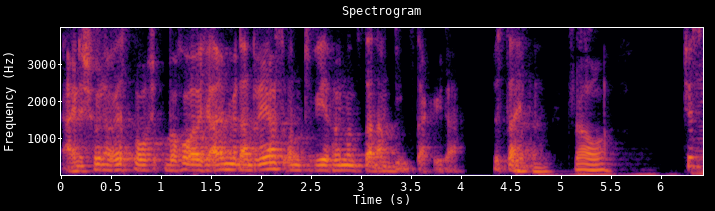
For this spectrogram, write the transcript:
Eine schöne Restwoche euch allen mit Andreas und wir hören uns dann am Dienstag wieder. Bis dahin. Bis Ciao. Tschüss.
